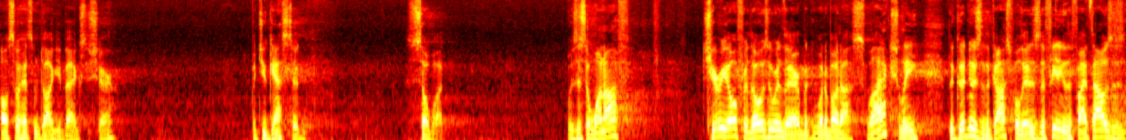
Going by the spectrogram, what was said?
also had some doggy bags to share. But you guessed it. So what? Was this a one off? Cheerio for those who were there, but what about us? Well, actually, the good news of the gospel is the feeding of the 5,000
